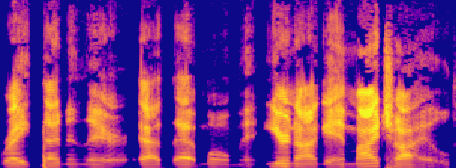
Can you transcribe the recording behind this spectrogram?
right then and there at that moment you're not getting my child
